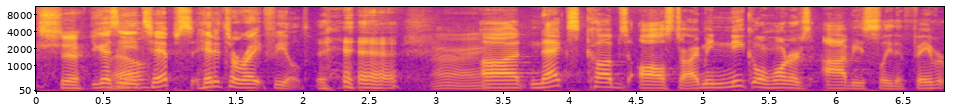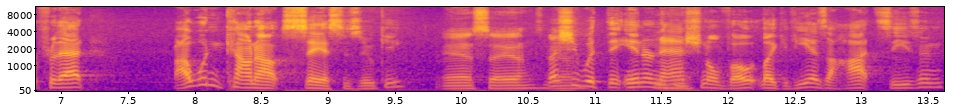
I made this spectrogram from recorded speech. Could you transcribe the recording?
shit. You guys need Well. any tips? Hit it to right field. All right. Uh, next Cubs All Star. I mean, Nico Hoerner's obviously the favorite for that. I wouldn't count out Seiya Suzuki, yeah, say especially with the international vote. Like if he has a hot season,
